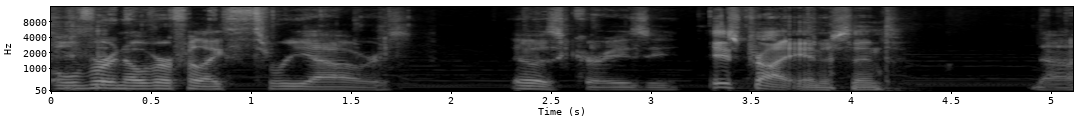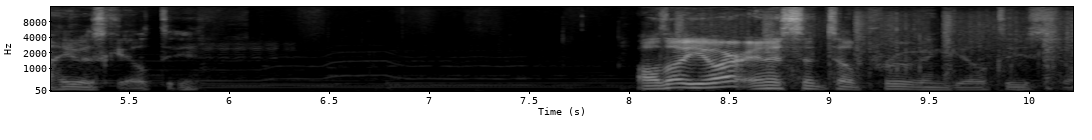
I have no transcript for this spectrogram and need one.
over and over for like three hours. It was crazy. He's probably innocent. No, he was guilty. Although you are innocent till proven guilty, so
